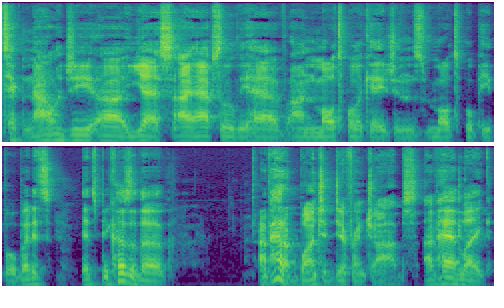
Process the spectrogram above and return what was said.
technology. Uh, yes, I absolutely have on multiple occasions, multiple people, but it's it's because of the. I've had a bunch of different jobs. I've had like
